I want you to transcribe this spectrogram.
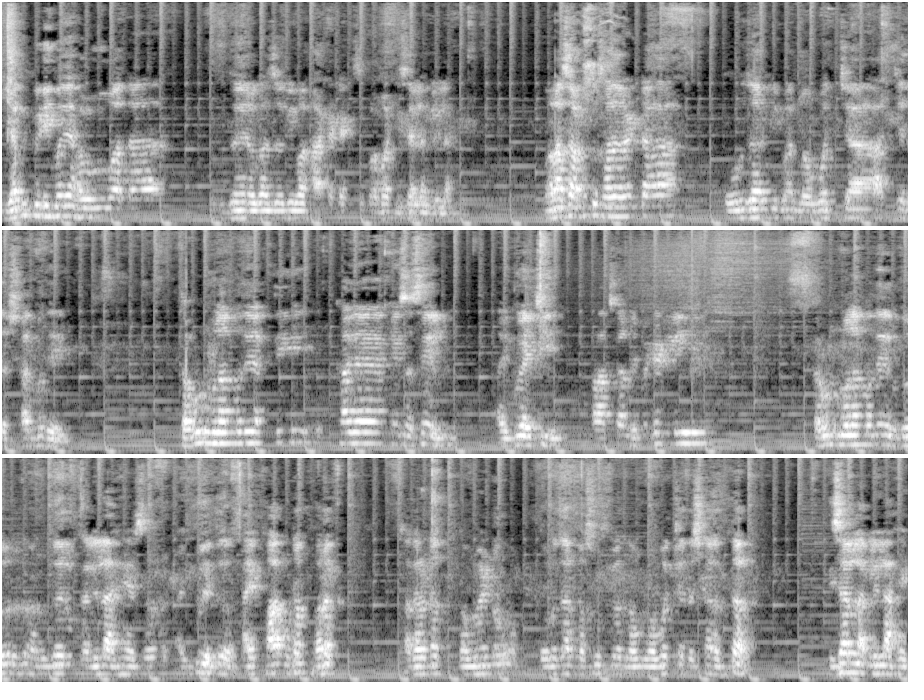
यंग पिढीमध्ये हळूहळू आता हृदयरोगाचं किंवा हार्ट अटॅकचं प्रमाण दिसायला लागलेलं आहे. मला असं वाटतं साधारणतः दोन हजार किंवा नव्वदच्या आजच्या दशकांमध्ये तरुण मुलांमध्ये अगदी एखाद्या केस असेल ऐकू याची आजकाल रिपीटेडली तरुण मुलांमध्ये हृदय हृदयरोग झालेला आहे असं ऐकू येतं. हा एक फार मोठा फरक साधारणतः नव्याण्णव दोन हजारपासून किंवा नऊ नव्वदच्या दशकानंतर दिसायला लागलेला आहे.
